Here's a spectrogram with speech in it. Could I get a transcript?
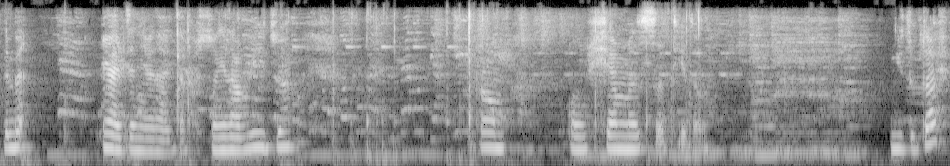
Gdyby... Nienawidzę, nienawidzę, po prostu nienawidzę. Rom 801. Widzi tu ktoś?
